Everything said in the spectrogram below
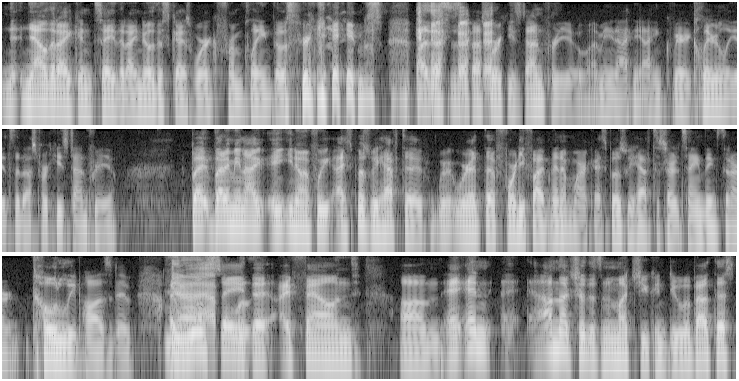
n- now that I can say that I know this guy's work from playing those three games, uh, this is the best work he's done for you. I mean, I think I think very clearly it's the best work he's done for you. But but I mean, I you know, if we, I suppose we have to. We're, we're at the forty-five minute mark. I suppose we have to start saying things that aren't totally positive. I Yeah, will say that I found. Um, and, and I'm not sure there's much you can do about this.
